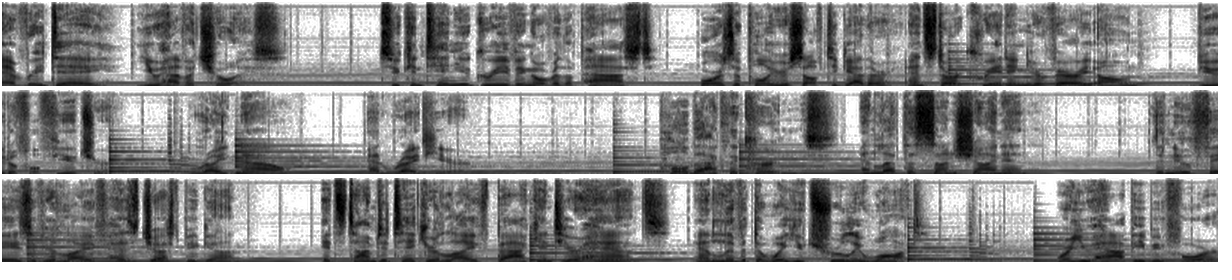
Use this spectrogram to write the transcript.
Every day, you have a choice to continue grieving over the past or to pull yourself together and start creating your very own beautiful future, right now and right here. Pull back the curtains and let the sun shine in. The new phase of your life has just begun. It's time to take your life back into your hands and live it the way you truly want. Were you happy before?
